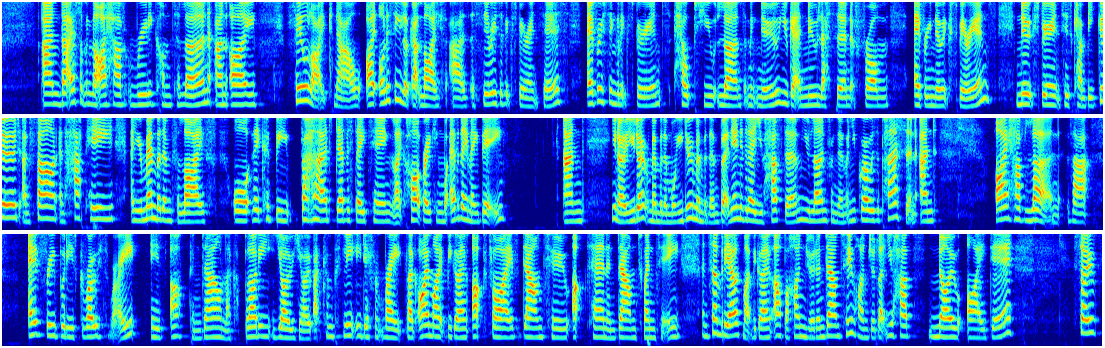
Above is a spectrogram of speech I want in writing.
And that is something that I have really come to learn. And I, feel like now I honestly look at life as a series of experiences. Every single experience helps you learn something new. You get a new lesson from every new experience. New experiences can be good and fun and happy, and you remember them for life, or they could be bad, devastating, like heartbreaking, whatever they may be. And you know, you don't remember them or you do remember them, but at the end of the day, you have them, you learn from them, and you grow as a person. And I have learned that everybody's growth rate is up and down like a bloody yo yo at completely different rates. Like I might be going up five, down two, up 10, and down 20, and somebody else might be going up 100 and down 200. Like you have no idea. So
